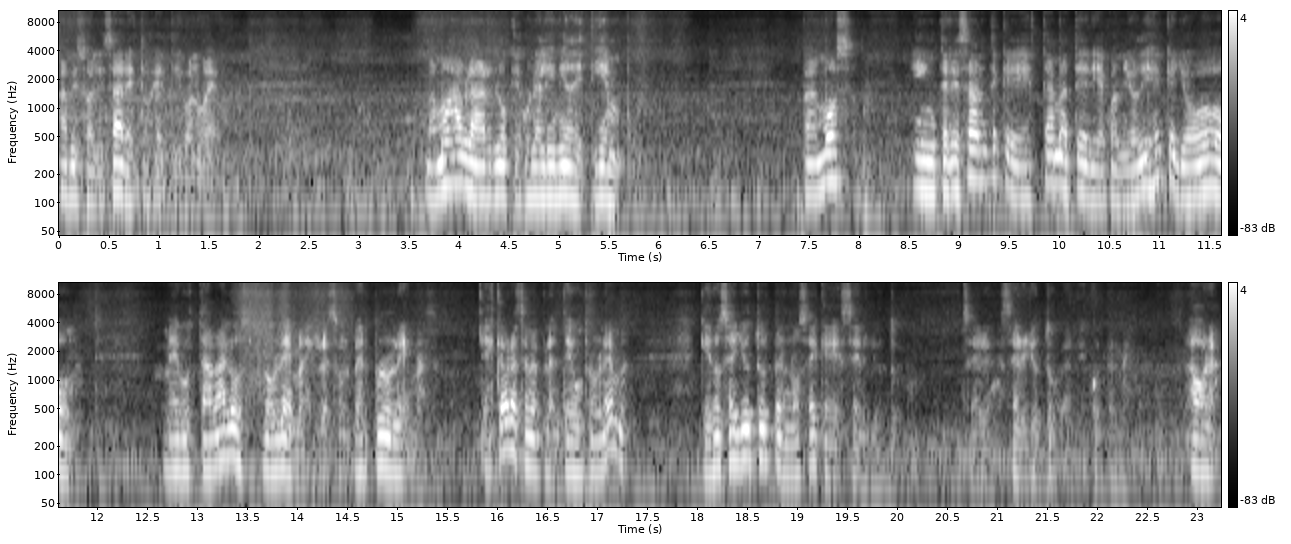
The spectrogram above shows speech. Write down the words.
a visualizar este objetivo nuevo. Vamos a hablar lo que es una línea de tiempo. Vamos, interesante que esta materia, cuando yo dije que yo me gustaba los problemas y resolver problemas, es que ahora se me plantea un problema. Quiero ser youtuber, pero no sé qué es ser YouTube. Ser, ser youtuber, discúlpenme. Ahora,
